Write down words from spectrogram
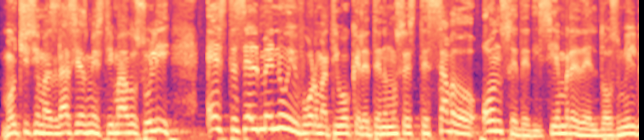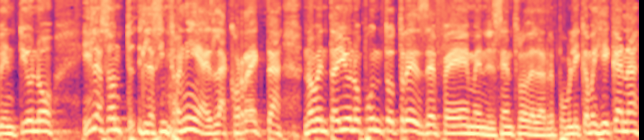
Muchísimas gracias, mi estimado Zuli. Este es el menú informativo que le tenemos este sábado 11 de diciembre del 2021 y la, la sintonía es la correcta, 91.3 de FM en el centro de la República Mexicana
